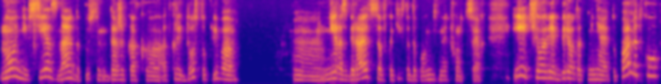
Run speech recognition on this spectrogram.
но не все знают, допустим, даже как а, открыть доступ, либо не разбираются в каких-то дополнительных функциях. И человек берет от меня эту памятку,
